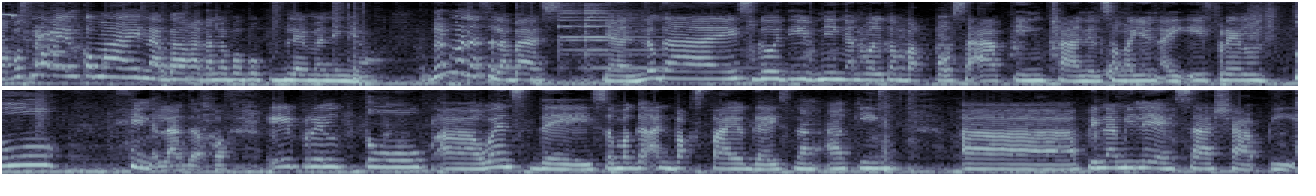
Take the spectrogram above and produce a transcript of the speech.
Tapos na kayong kumain na, bakit ano pa po problema ninyo? Doon muna sa labas. Yan. Hello guys, good evening and welcome back po sa aking channel. So ngayon ay April 2, yung alaga ko. April 2, ah, Wednesday. So mag-unbox tayo guys ng aking ah, pinamili sa Shopee.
